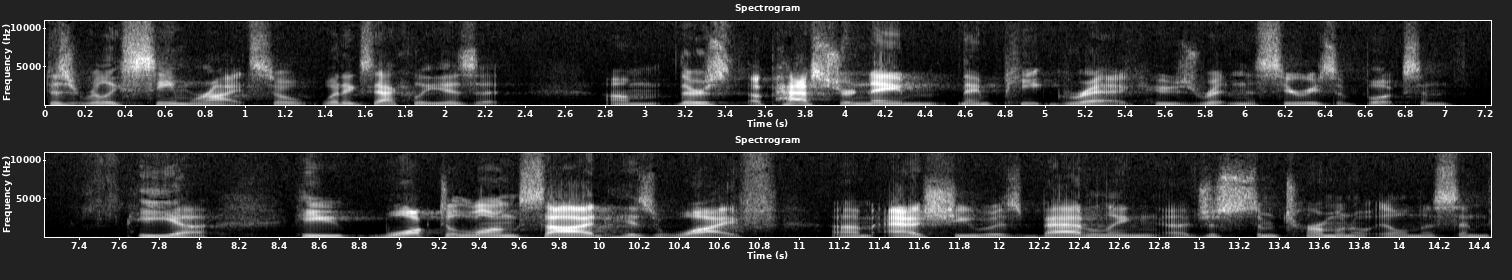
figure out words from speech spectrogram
doesn't really seem right. So, what exactly is it? Um, there's a pastor named, named Pete Greig who's written a series of books, and he, uh, he walked alongside his wife um, as she was battling uh, just some terminal illness. And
